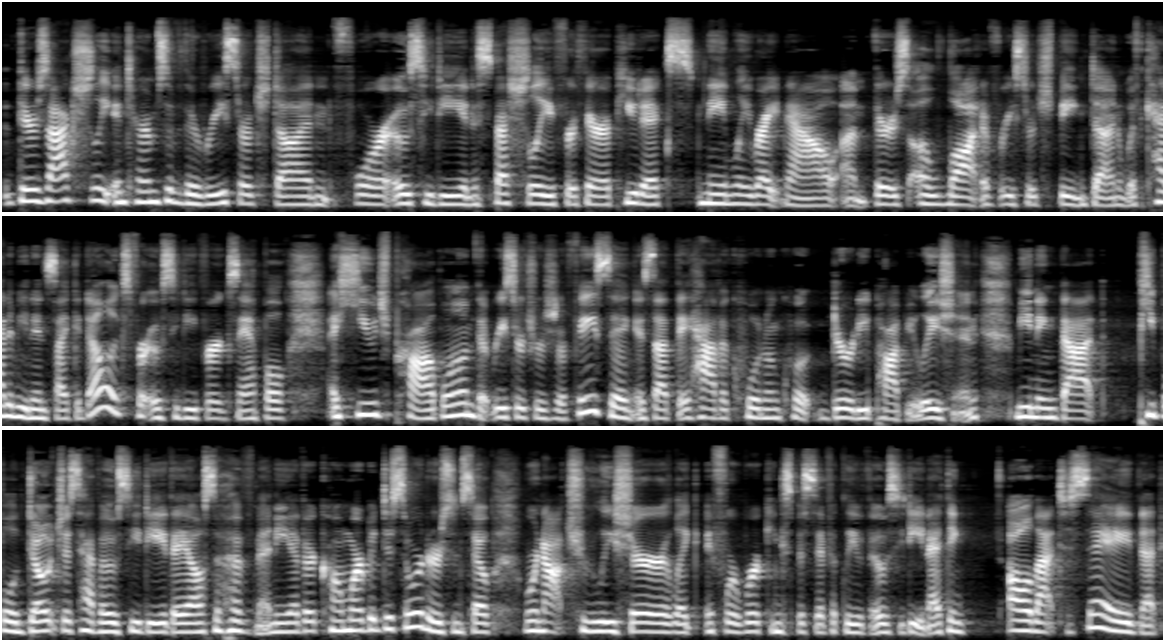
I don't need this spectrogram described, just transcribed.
there's actually, in terms of the research done for OCD and especially for therapeutics, namely right now, um, there's a lot of research being done with ketamine and psychedelics for OCD, for example. A huge problem that researchers are facing is that they have a quote unquote dirty population, meaning that people don't just have OCD, they also have many other comorbid disorders. And so we're not truly sure like if we're working specifically with OCD. And I think all that to say that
